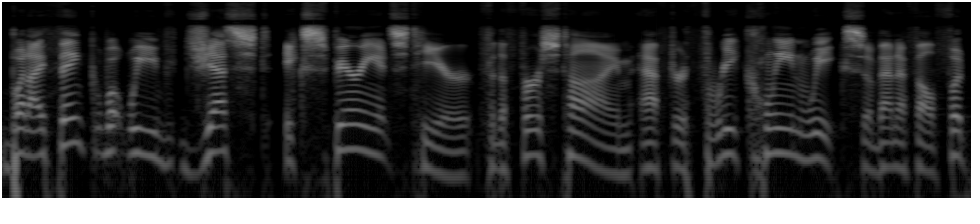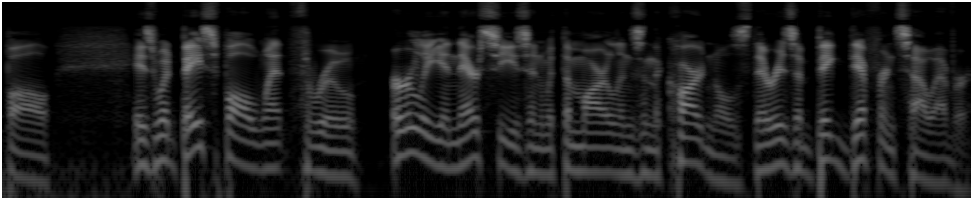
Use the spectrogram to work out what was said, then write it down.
But I think what we've just experienced here for the first time after three clean weeks of NFL football is what baseball went through early in their season with the Marlins and the Cardinals. There is a big difference, however.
